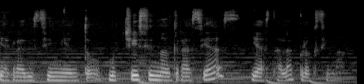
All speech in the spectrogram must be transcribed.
y agradecimiento, muchísimas gracias y hasta la próxima.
